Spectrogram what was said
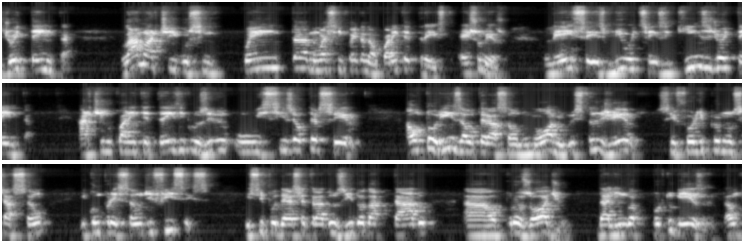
de 80. Lá no artigo 50, não é 50 não, 43, é isso mesmo. Lei 6.815 de 80. Artigo 43, inclusive, o inciso é o terceiro. Autoriza a alteração do nome do estrangeiro, se for de pronunciação e compreensão difíceis, e se puder ser traduzido ou adaptado ao prosódio da língua portuguesa. Então,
